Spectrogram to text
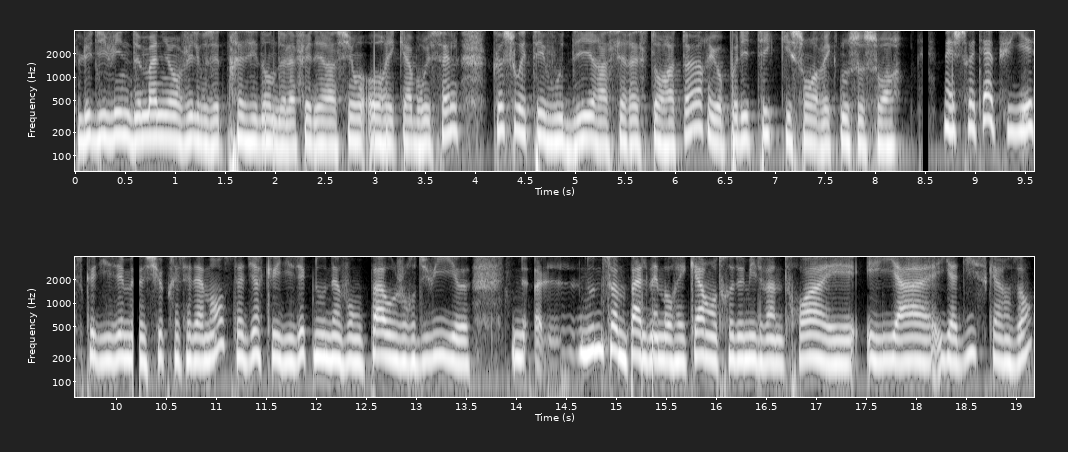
Ludivine de Magnanville, vous êtes présidente de la fédération Oreca Bruxelles. Que souhaitez-vous dire à ces restaurateurs et aux politiques qui sont avec nous ce soir? Mais je souhaitais appuyer ce que disait monsieur précédemment, c'est-à-dire qu'il disait que nous n'avons pas aujourd'hui, euh, nous ne sommes pas le même Oreca entre 2023 et, et il y a, a 10-15 ans.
